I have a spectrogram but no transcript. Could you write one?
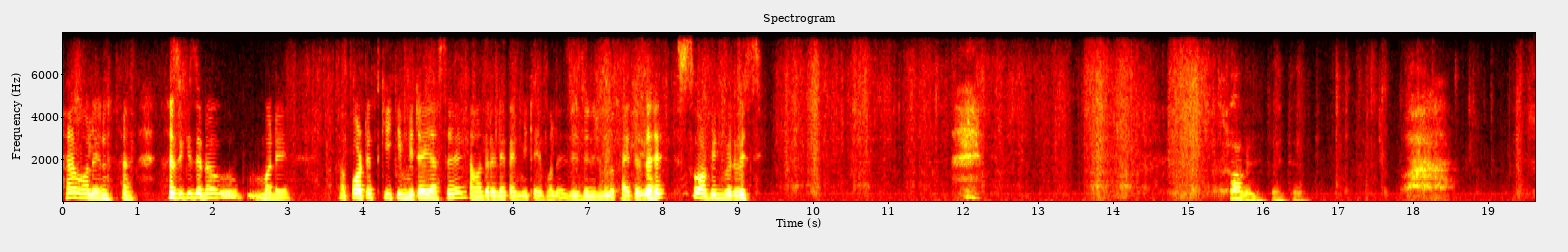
হ্যাঁ বলেন। আজকে কি যেন মানে পটের কি কি মিঠাই আছে আমাদের এলাকায় মিঠাই বলে যে জিনিসগুলো খাইতে যায় সয়াবিন বেরোয়েছে সোয়াবিন পাইতে সোয়াবিন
